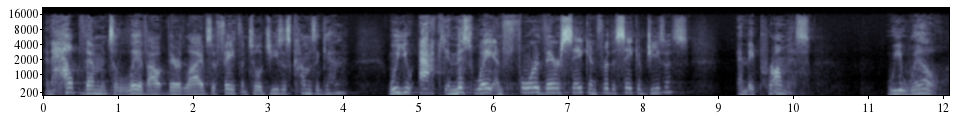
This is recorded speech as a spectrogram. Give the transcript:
and help them to live out their lives of faith until Jesus comes again? Will you act in this way and for their sake and for the sake of Jesus? And they promise, we will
